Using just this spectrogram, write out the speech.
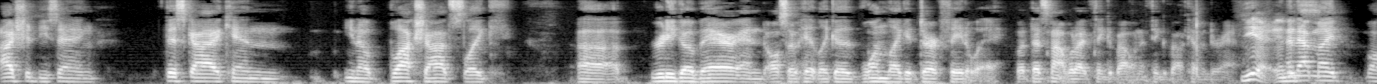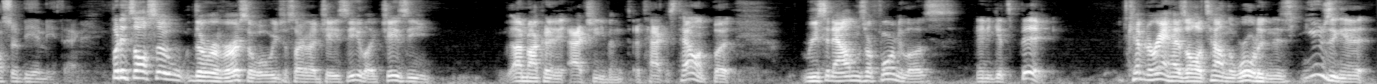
I should be saying, this guy can, you know, block shots like uh, Rudy Gobert and also hit like a one-legged Dirk fadeaway. But that's not what I think about when I think about Kevin Durant. Yeah, and, And that might also be a me thing. But it's also the reverse of what we just talked about Jay Z. Like Jay Z, I'm not going to actually even attack his talent, but recent albums are formulas, and he gets big. Kevin Durant has all the talent in the world and is using it,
